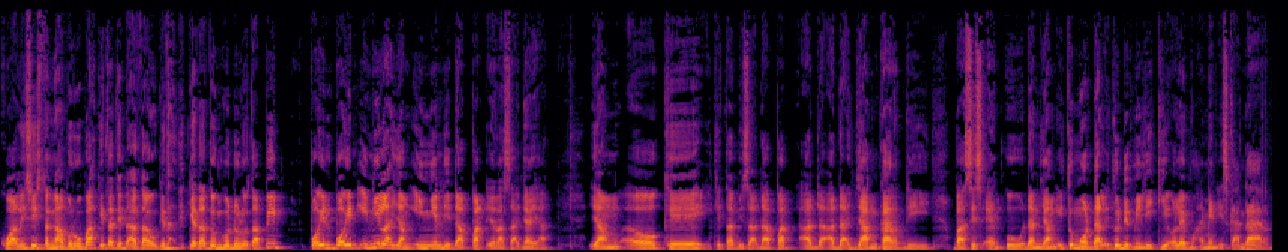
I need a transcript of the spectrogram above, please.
koalisi setengah berubah kita tidak tahu kita kita tunggu dulu tapi poin-poin inilah yang ingin didapat ya rasanya ya yang oke okay, kita bisa dapat ada ada jangkar di basis NU dan yang itu modal itu dimiliki oleh Muhammad Iskandar.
